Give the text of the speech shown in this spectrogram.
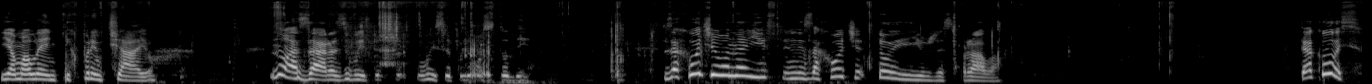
я маленьких привчаю. Ну, а зараз випишу, висиплю ось туди. Захоче вона їсти, не захоче, то її вже справа. Так ось,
